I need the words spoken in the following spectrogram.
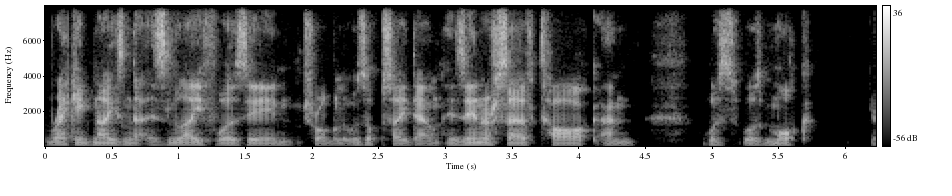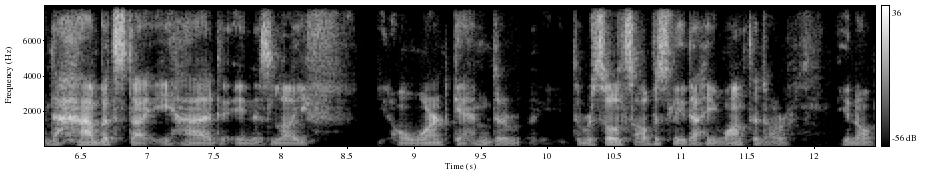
recognizing that his life was in trouble. It was upside down. His inner self talk and was was muck. The habits that he had in his life, you know, weren't getting the the results obviously that he wanted, or you know,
